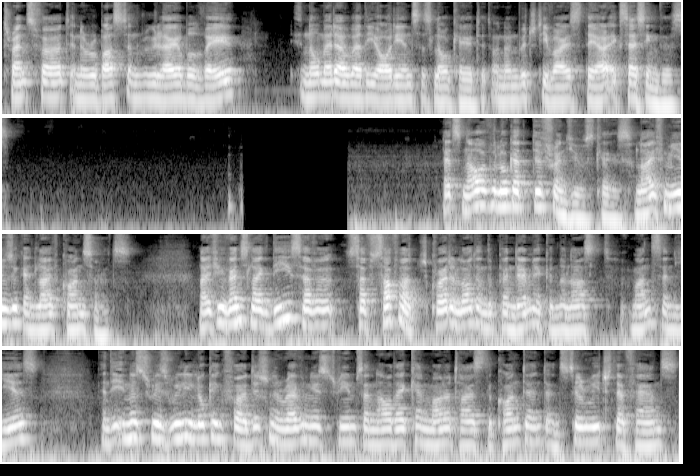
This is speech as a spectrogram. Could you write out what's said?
transferred in a robust and reliable way no matter where the audience is located and on which device they are accessing this. Let's now have a look at different use case, live music and live concerts. Live events like these have, a, have suffered quite a lot in the pandemic in the last months and years, and the industry is really looking for additional revenue streams and how they can monetize the content and still reach their fans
